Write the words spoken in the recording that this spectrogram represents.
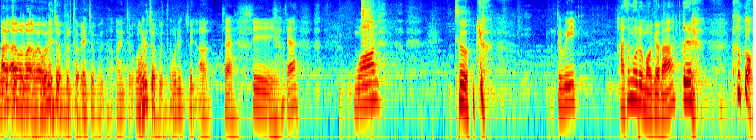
아, 아, 오른쪽부터, 아, 아, 오른쪽부터. 왼쪽부터. 아, 왼쪽, 오른쪽, 오른쪽부터. 오른쪽. 아, 자, 시작. One, two, three. 가슴으로 먹여라. 네. 속도.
